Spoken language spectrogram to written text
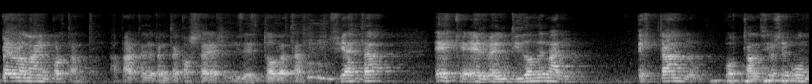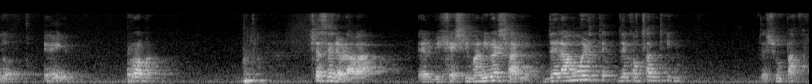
Pero lo más importante, aparte de Pentecostés y de todas estas fiestas, es que el 22 de mayo, estando Constancio II en Roma, se celebraba el vigésimo aniversario de la muerte de Constantino, de su padre,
